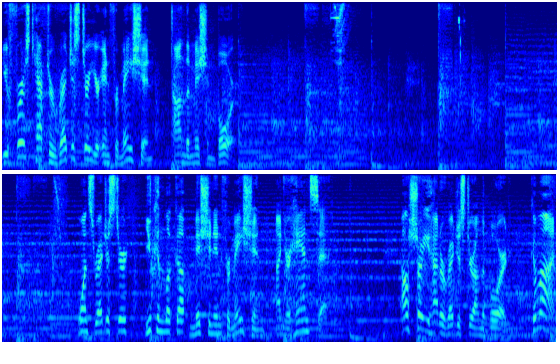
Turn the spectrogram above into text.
you first have to register your information on the mission board. Once registered, you can look up mission information on your handset. I'll show you how to register on the board. Come on.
